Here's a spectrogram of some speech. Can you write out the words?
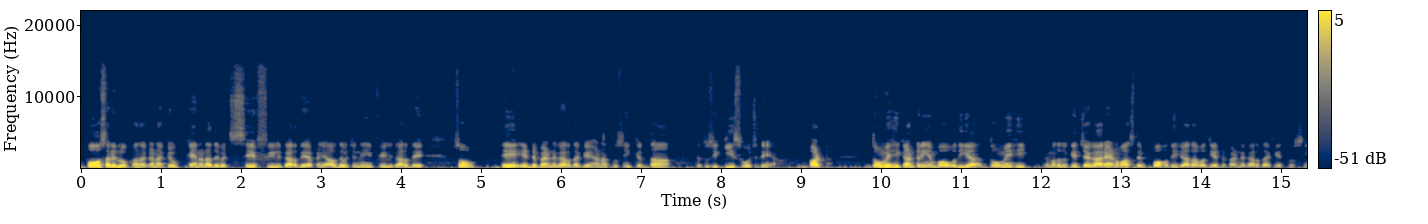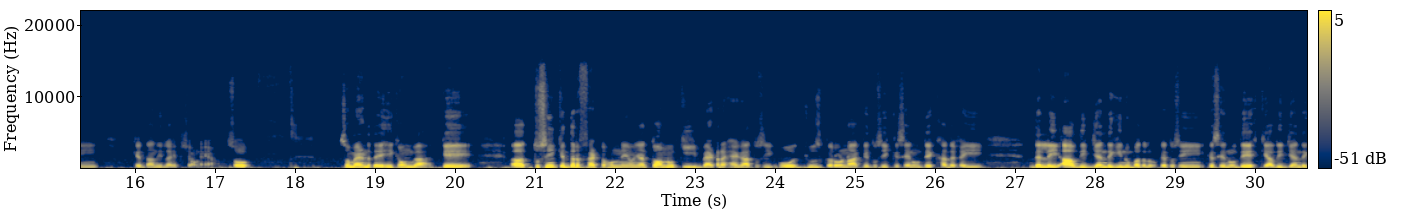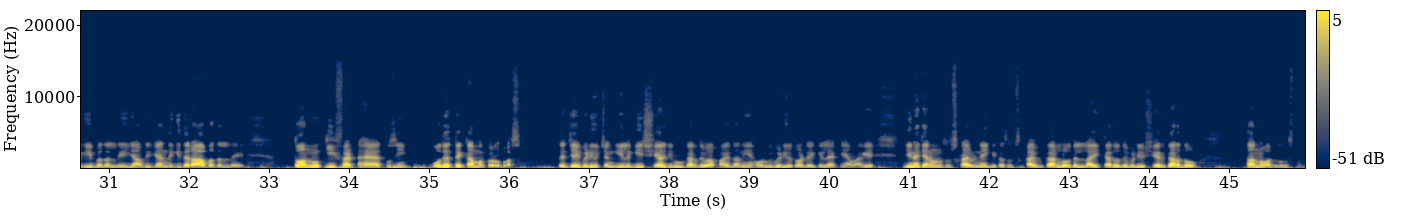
ਬਹੁਤ ਸਾਰੇ ਲੋਕਾਂ ਦਾ ਕਹਿਣਾ ਕਿ ਉਹ ਕੈਨੇਡਾ ਦੇ ਵਿੱਚ ਸੇਫ ਫੀਲ ਕਰਦੇ ਆ, ਪੰਜਾਬ ਦੇ ਵਿੱਚ ਨਹੀਂ ਫੀਲ ਕਰਦੇ। ਸੋ ਇਹ ਇਹ ਡਿਪੈਂਡ ਕਰਦਾ ਕਿ ਹਨਾ ਤੁਸੀਂ ਕਿੱਦਾਂ ਤੇ ਤੁਸੀਂ ਕੀ ਸੋਚਦੇ ਆ। ਬਟ ਦੋਵੇਂ ਹੀ ਕੰਟਰੀਆਂ ਬਹੁਤ ਵਧੀਆ, ਦੋਵੇਂ ਹੀ ਮਤਲਬ ਕਿ ਜਗ੍ਹਾ ਰਹਿਣ ਵਾਸਤੇ ਬਹੁਤ ਹੀ ਜ਼ਿਆਦਾ ਵਧੀਆ ਡਿਪੈਂਡ ਕਰਦਾ ਕਿ ਤੁਸੀਂ ਕਿੱਦਾਂ ਦੀ ਲਾਈਫ ਚਾਹੁੰਦੇ ਆ। ਸੋ ਸੋ ਮੈਂ ਐਂਡ ਤੇ ਇਹੀ ਕਹੂੰਗਾ ਕਿ ਤੁਸੀਂ ਕਿੱਧਰ ਫਿੱਟ ਹੁੰਨੇ ਹੋ ਜਾਂ ਤੁਹਾਨੂੰ ਕੀ ਬੈਟਰ ਹੈਗਾ, ਤੁਸੀਂ ਉਹ ਚੂਜ਼ ਕਰੋ, ਨਾ ਕਿ ਤੁਸੀਂ ਕਿਸੇ ਨੂੰ ਦੇਖਾ ਦਿਖਾਈ ਦੇ ਲਈ ਆਪਦੀ ਜ਼ਿੰਦਗੀ ਨੂੰ ਬਦਲੋ, ਕਿ ਤੁਸੀਂ ਕਿਸੇ ਨੂੰ ਦੇਖ ਕੇ ਆਪਦੀ ਜ਼ਿੰਦਗੀ ਬਦਲ ਲਈ ਜਾਂ ਆਪਦੀ ਜ਼ਿੰਦਗੀ ਦਾ ਰਾਹ ਬਦਲ ਲਏ। ਤੁਹਾਨੂੰ ਕੀ ਫਿੱਟ ਹੈ, ਤੁਸੀਂ ਉਹਦੇ ਉੱਤੇ ਕੰਮ ਕਰੋ ਬਸ। ਤੇ ਜੇ ਵੀਡੀਓ ਚੰਗੀ ਲੱਗੀ ਸ਼ੇਅਰ ਜ਼ਰੂਰ ਕਰ ਦਿਓ। ਆਪਾਂ ਇਦਾਂ ਦੀਆਂ ਹੋਰ ਵੀ ਵੀਡੀਓ ਤੁਹਾਡੇ ਅੱਗੇ ਲੈ ਕੇ ਆਵਾਂਗੇ। ਜਿਨ੍ਹਾਂ ਚੈਨਲ ਨੂੰ ਸਬਸਕ੍ਰਾਈਬ ਨਹੀਂ ਕੀਤਾ ਸਬਸਕ੍ਰਾਈਬ ਕਰ ਲਓ ਤੇ ਲਾਈਕ ਕਰ ਦਿਓ ਤੇ ਵੀਡੀਓ ਸ਼ੇਅਰ ਕਰ ਦਿਓ। ਧੰਨਵਾਦ ਦੋਸਤੋ।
